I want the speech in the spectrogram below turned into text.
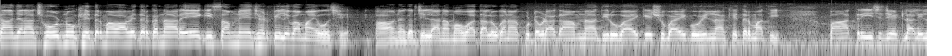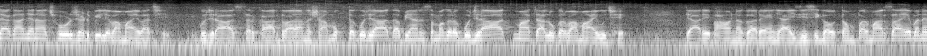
ગાંજાના છોડનું ખેતરમાં વાવેતર કરનાર એક ઈસમને ઝડપી લેવામાં આવ્યો છે. ભાવનગર જિલ્લાના મહુવા તાલુકાના ખુટવડા ગામના ધીરુભાઈ કેશુભાઈ ગોહિલના ખેતરમાંથી પાંત્રીસ જેટલા લીલા ગાંજાના છોડ ઝડપી લેવામાં આવ્યા છે. ગુજરાત સરકાર દ્વારા નશામુક્ત ગુજરાત અભિયાન સમગ્ર ગુજરાતમાં ચાલુ કરવામાં આવ્યું છે. ત્યારે ભાવનગર રેન્જ આઈજીસી ગૌતમ પરમાર સાહેબ અને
